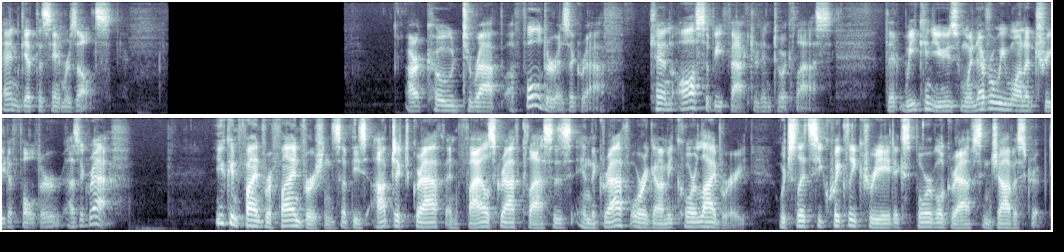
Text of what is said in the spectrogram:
and get the same results. Our code to wrap a folder as a graph can also be factored into a class that we can use whenever we want to treat a folder as a graph. You can find refined versions of these object graph and files graph classes in the Graph Origami core library, which lets you quickly create explorable graphs in JavaScript.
